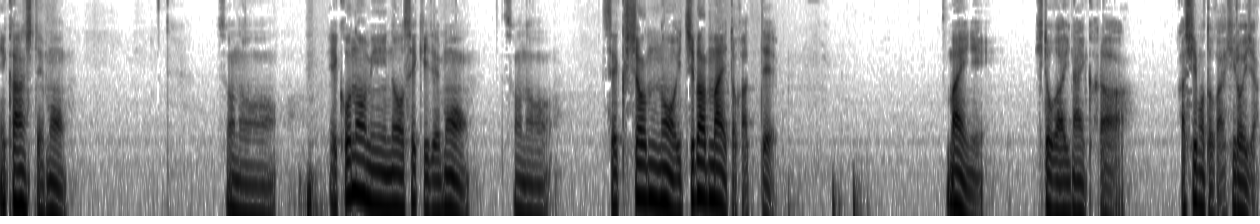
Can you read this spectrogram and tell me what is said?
に関しても、その、エコノミーの席でも、その、セクションの一番前とかって、前に人がいないから、足元が広いじゃん。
